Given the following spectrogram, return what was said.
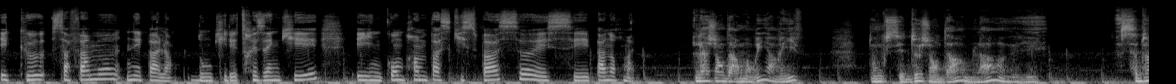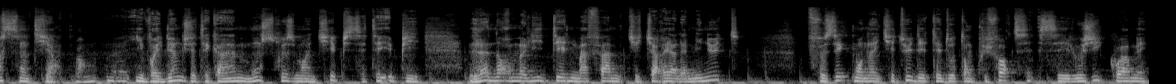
et que sa femme n'est pas là. Donc il est très inquiet et il ne comprend pas ce qui se passe et c'est pas normal. La gendarmerie arrive. Donc ces deux gendarmes là, ça doit se sentir. Ils voyaient bien que j'étais quand même monstrueusement inquiet. Puis c'était et puis la normalité de ma femme qui carrait à la minute faisait que mon inquiétude était d'autant plus forte. C'est logique, quoi. Mais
